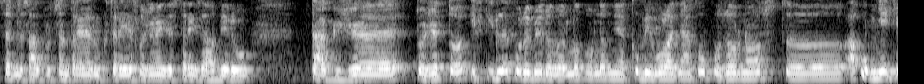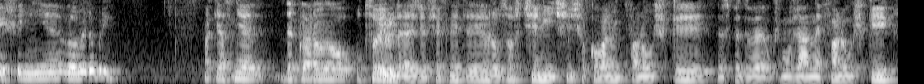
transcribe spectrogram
70% traileru, který je složený ze starých záběrů. Takže to, že to i v této podobě dovedlo podle mě jako vyvolat nějakou pozornost eh, a u mě těšení je velmi dobrý. Tak jasně deklarují, o co jim jde, že všechny ty rozhořčení či šokovaný fanoušky, respektive už možná nefanoušky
